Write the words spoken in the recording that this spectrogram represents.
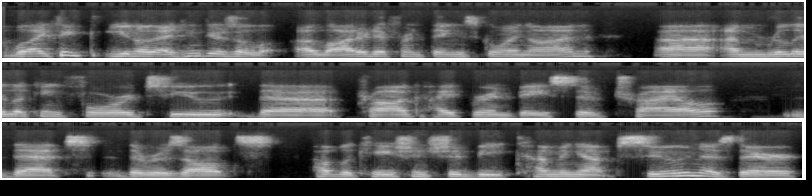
Well, I think you know I think there's a, a lot of different things going on. Uh, I'm really looking forward to the Prague hyperinvasive trial that the results publication should be coming up soon as they're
